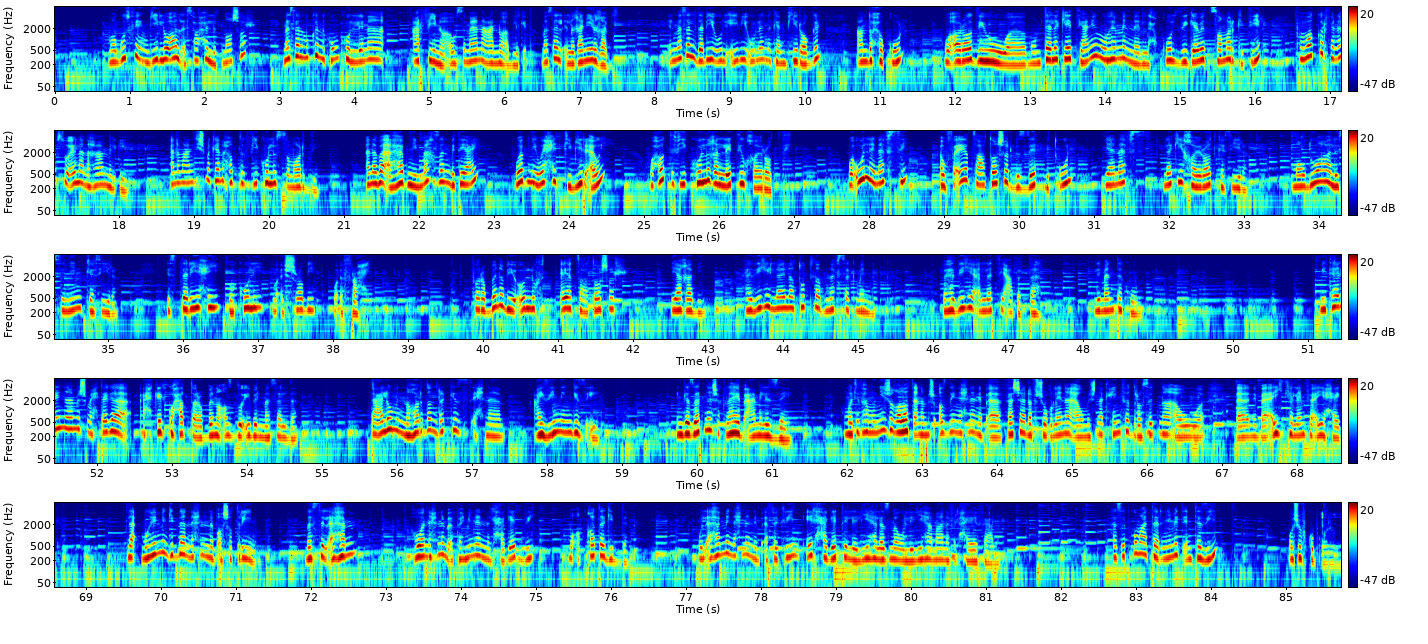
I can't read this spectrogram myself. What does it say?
موجود في إنجيل لوقا الإصحاح ال 12 مثل ممكن نكون كلنا عارفينه أو سمعنا عنه قبل كده. مثل الغني الغبي. المثل ده بيقول إيه؟ بيقول إن كان في راجل عنده حقول وأراضي وممتلكات يعني المهم إن الحقول دي جابت ثمر كتير ففكر في نفسه قال أنا هعمل إيه؟ أنا ما عنديش مكان أحط فيه كل الثمار دي. أنا بقى هبني المخزن بتاعي وأبني واحد كبير قوي وأحط فيه كل غلاتي وخيراتي. وأقول لنفسي أو في آية 19 بالذات بتقول يا نفس لك خيرات كثيرة موضوعة لسنين كثيرة. استريحي وكلي واشربي وافرحي. فربنا بيقول له في آية 19 يا غبي هذه الليلة تطلب نفسك منك فهذه التي أعددتها لمن تكون. بيتهيألي أنا مش محتاجة أحكي لكم حتى ربنا قصده إيه بالمثل ده. تعالوا من النهاردة نركز إحنا عايزين ننجز إيه. إنجازاتنا شكلها يبقى عامل إزاي. وما تفهمونيش غلط أنا مش قصدي إن إحنا نبقى فشلة في شغلنا أو مش ناجحين في دراستنا أو آه، نبقى أي كلام في أي حاجة. لا مهم جدا إن إحنا نبقى شاطرين. بس الأهم هو إن إحنا نبقى فاهمين إن الحاجات دي مؤقتة جدا. والأهم إن إحنا نبقى فاكرين إيه الحاجات اللي ليها لازمة واللي ليها معنى في الحياة فعلا. هسيبكم مع ترنيمة انت زيد وأشوفكم بكرة.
